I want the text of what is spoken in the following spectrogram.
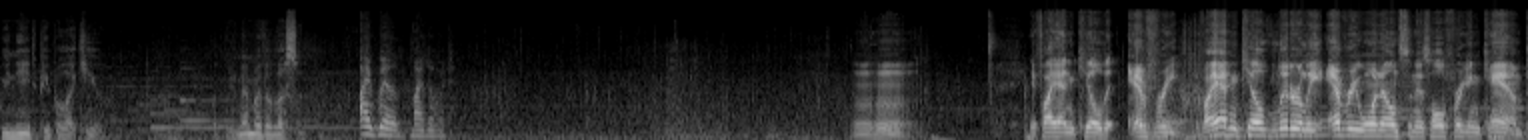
We need people like you. But remember the lesson. I will, my lord. Mm-hmm. If I hadn't killed every... If I hadn't killed literally everyone else in this whole friggin' camp...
